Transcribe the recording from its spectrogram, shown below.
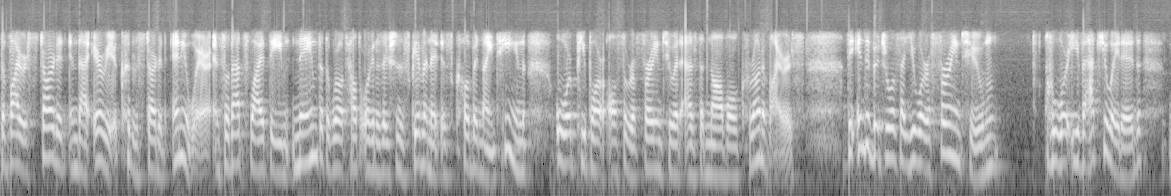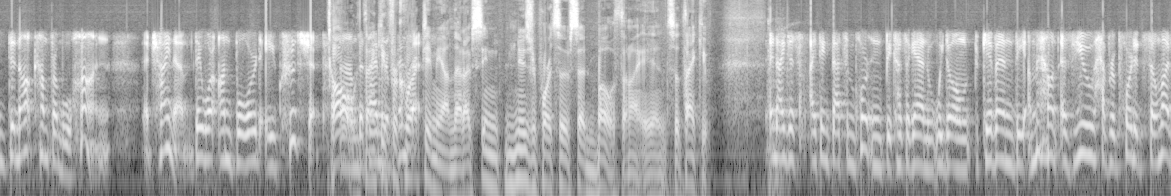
The virus started in that area, it could have started anywhere. And so that's why the name that the World Health Organization has given it is COVID 19, or people are also referring to it as the novel coronavirus. The individuals that you were referring to who were evacuated did not come from Wuhan. Uh, China. They were on board a cruise ship. Oh, um, thank you for correcting me on that. I've seen news reports that have said both, and I and so thank you. And I just I think that's important because again, we don't given the amount as you have reported so much,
